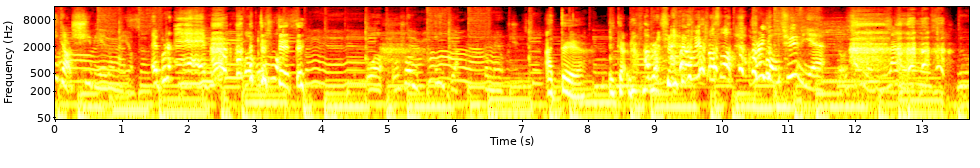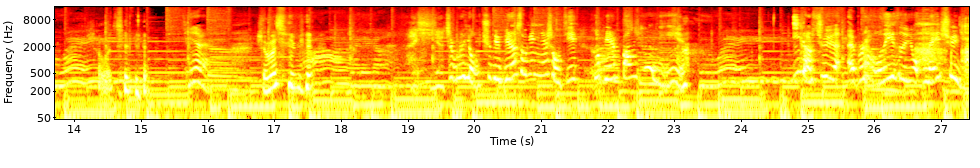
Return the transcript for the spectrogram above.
一点区别都没有。哎，不是，哎哎哎，不是，我我对说对对我我说一点都没有区别啊，对呀，一点都啊，不是，我没说错了，不是有区别，有区别，什么区别？听见没？什么区别？哎呀，这不是有区别？别人送给你的手机和别人帮助你，一点区别，哎，不是我的意思有没区别？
